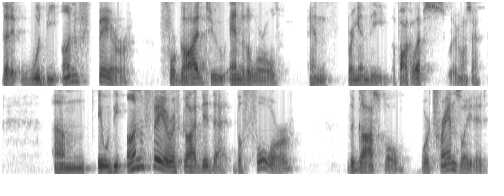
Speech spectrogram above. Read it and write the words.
that it would be unfair for God to end the world and bring in the apocalypse, whatever you want to say. Um, it would be unfair if God did that before the gospel were translated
